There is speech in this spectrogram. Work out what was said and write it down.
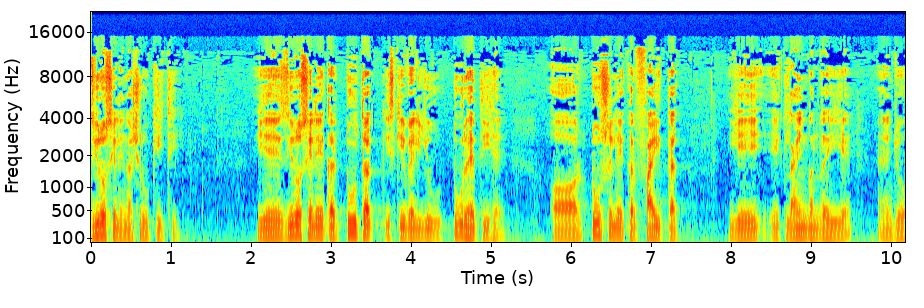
زیرو سے لینا شروع کی تھی یہ زیرو سے لے کر ٹو تک اس کی ویلیو ٹو رہتی ہے اور ٹو سے لے کر فائیو تک یہ ایک لائن بن رہی ہے جو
